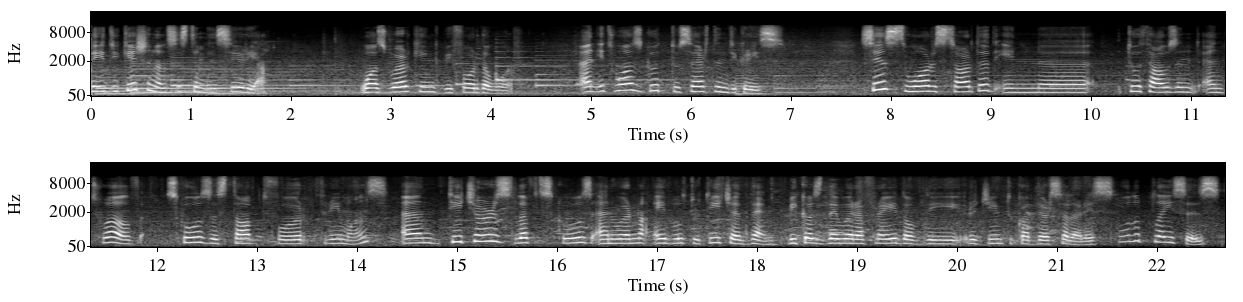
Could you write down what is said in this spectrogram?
The educational system in Syria was working before the war, and it was good to certain degrees. Since war started in uh, 2012, schools stopped for three months, and teachers left schools and were not able to teach at them because they were afraid of the regime to cut their salaries. School places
